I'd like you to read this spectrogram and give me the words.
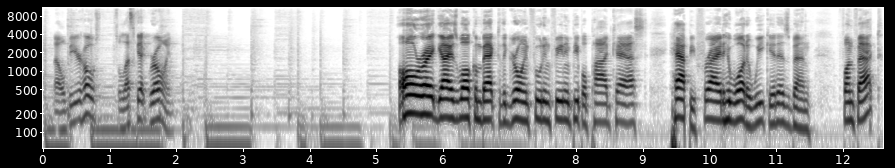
and I will be your host, so let's get growing. All right, guys, welcome back to the Growing Food and Feeding People podcast. Happy Friday. What a week it has been. Fun fact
